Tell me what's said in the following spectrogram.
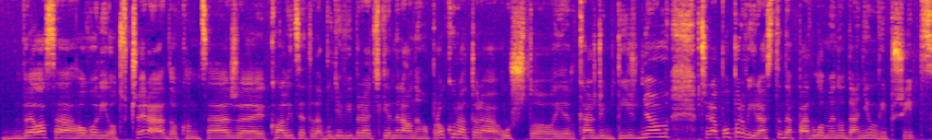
veľa sa hovorí od včera dokonca, že koalícia teda bude vybrať generálneho prokurátora. Už to je každým týždňom. Včera poprvý raz teda padlo meno Daniel Lipšic. E,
